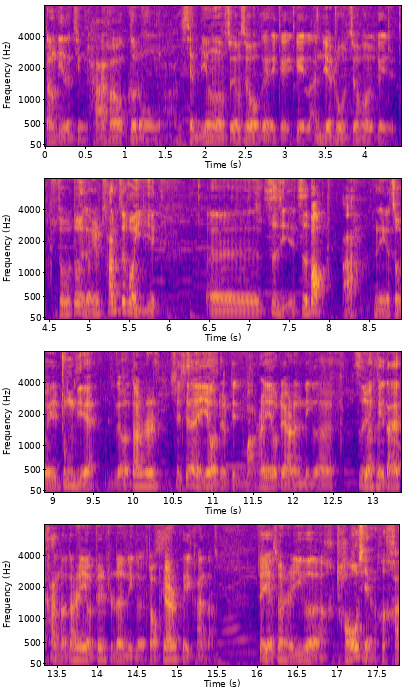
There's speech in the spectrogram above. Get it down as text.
当地的警察还有各种啊宪兵啊最后最后给给给拦截住，最后给都都等于他们最后以。呃，自己自爆啊，那个作为终结。呃，当时现现在也有这网上也有这样的那个资源可以大家看到，当然也有真实的那个照片可以看到。这也算是一个朝鲜和韩，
